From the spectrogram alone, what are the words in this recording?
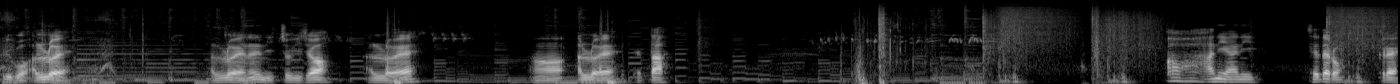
그리고 알로에. 알로에는 이쪽이죠. 알로에. 어 알로에. 됐다. 아 아니 아니. 제대로. 그래.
